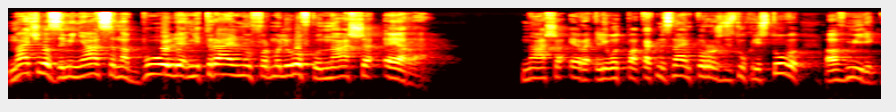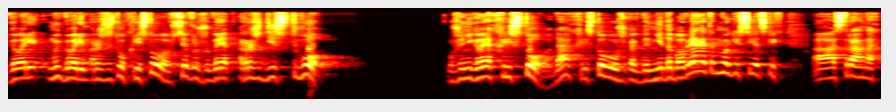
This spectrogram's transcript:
начала заменяться на более нейтральную формулировку «наша эра» наша эра. Или вот, как мы знаем, по Рождеству Христову а, в мире, мы говорим Рождество Христово, все уже говорят Рождество. Уже не говорят Христово, да? Христово уже когда не добавляют в многих светских а, странах.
